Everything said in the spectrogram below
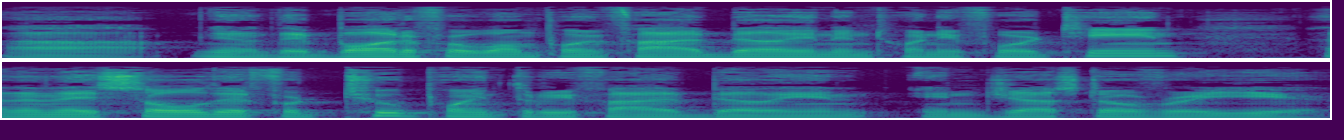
Uh, you know, they bought it for 1.5 billion in 2014, and then they sold it for 2.35 billion in just over a year,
